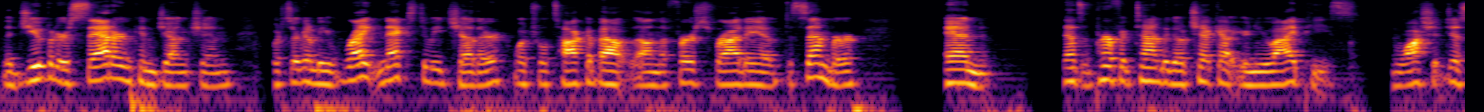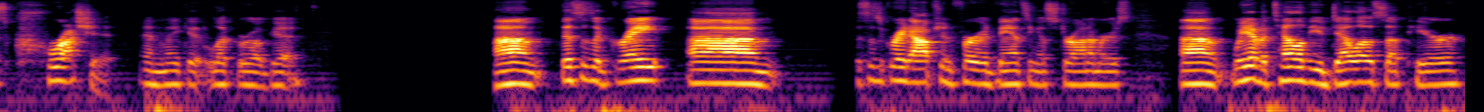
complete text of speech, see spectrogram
the Jupiter Saturn conjunction, which are going to be right next to each other, which we'll talk about on the first Friday of December. And that's a perfect time to go check out your new eyepiece and watch it just crush it and make it look real good. Um, this is a great um, this is a great option for advancing astronomers. Um, we have a Televue Delos up here,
